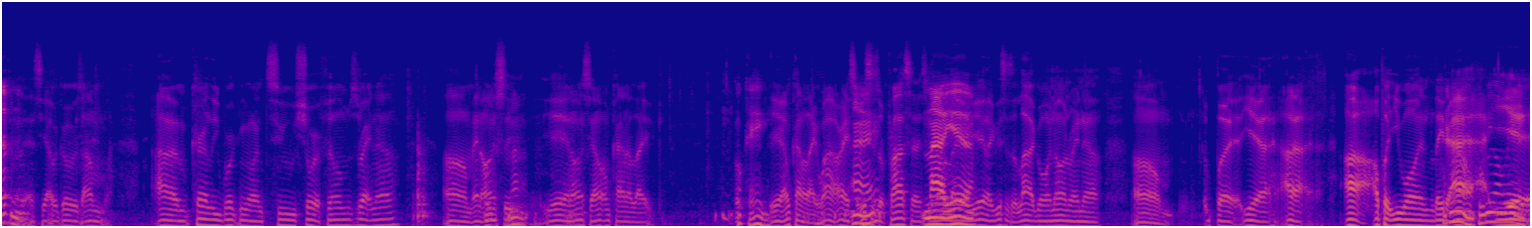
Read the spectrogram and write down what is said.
definitely. and see how it goes. I'm I'm currently working on two short films right now. Um, and Oh, honestly, yeah, and honestly, I'm, I'm kind of like, Okay. yeah, I'm kind of like, wow, all right, so this is a process. you Nah, know, like, yeah. yeah, like this is a lot going on right now. Um, but yeah, I. I, I'll put you on later. Put on, I- me on yeah, later.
